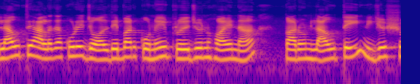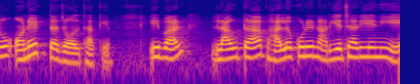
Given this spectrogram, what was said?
লাউতে আলাদা করে জল দেবার কোনোই প্রয়োজন হয় না, কারণ লাউতেই নিজস্ব অনেকটা জল থাকে। এবার লাউটা ভালো করে নাড়িয়ে চাড়িয়ে নিয়ে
